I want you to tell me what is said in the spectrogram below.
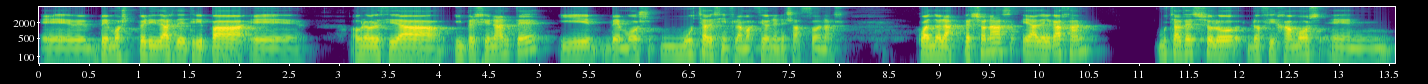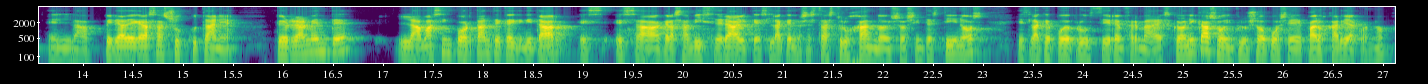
Eh, vemos pérdidas de tripa eh, a una velocidad impresionante y vemos mucha desinflamación en esas zonas. Cuando las personas adelgazan, muchas veces solo nos fijamos en, en la pérdida de grasa subcutánea, pero realmente la más importante que hay que quitar es esa grasa visceral, que es la que nos está estrujando esos intestinos y es la que puede producir enfermedades crónicas o incluso pues, eh, paros cardíacos. ¿no?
